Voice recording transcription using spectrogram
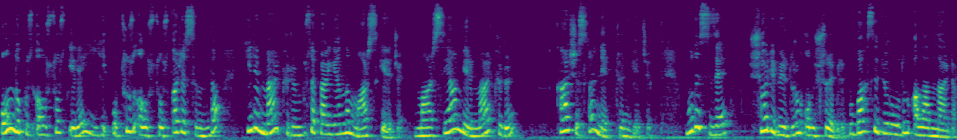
19 Ağustos ile 30 Ağustos arasında yine Merkür'ün bu sefer yanına Mars gelecek. Marsiyen bir Merkür'ün karşısına Neptün gelecek. Bu da size şöyle bir durum oluşturabilir. Bu bahsediyor olduğum alanlarda.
